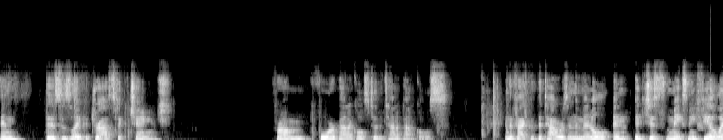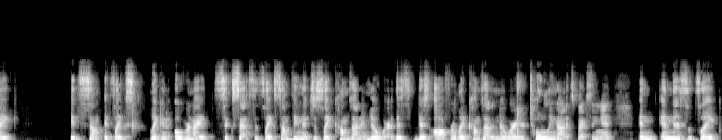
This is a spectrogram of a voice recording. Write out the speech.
And this is like a drastic change from Four of Pentacles to the Ten of Pentacles. And the fact that the tower's in the middle, and it just makes me feel like it's some it's like like an overnight success. It's like something that just like comes out of nowhere. This this offer like comes out of nowhere. You're totally not expecting it. And and this it's like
